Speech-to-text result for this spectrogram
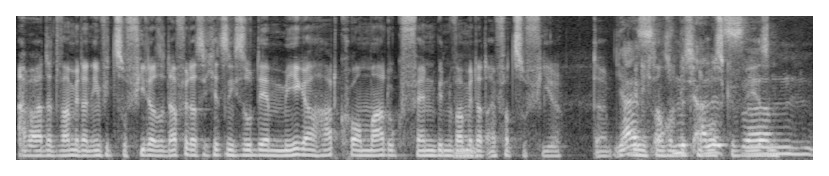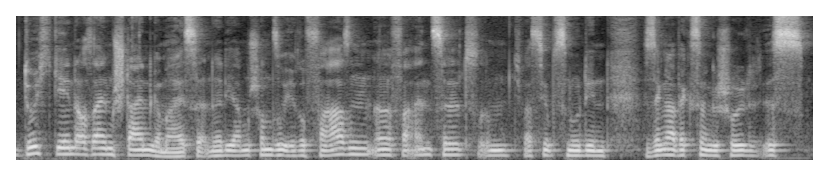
Aber das war mir dann irgendwie zu viel. Also dafür, dass ich jetzt nicht so der mega Hardcore-Marduk-Fan bin, war mhm. mir das einfach zu viel. Da ja, bin ich dann so ein bisschen alles, raus gewesen. Ähm, durchgehend aus einem Stein gemeißelt. Ne? Die haben schon so ihre Phasen äh, vereinzelt. Ähm, ich weiß nicht, ob es nur den Sängerwechseln geschuldet ist.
